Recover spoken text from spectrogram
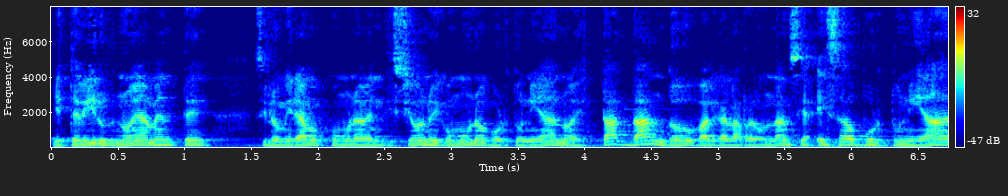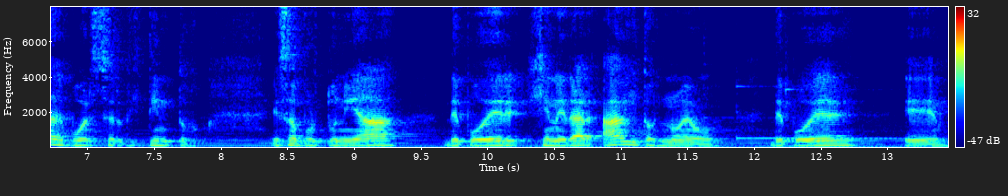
Y este virus nuevamente, si lo miramos como una bendición y como una oportunidad, nos está dando, valga la redundancia, esa oportunidad de poder ser distintos, esa oportunidad de poder generar hábitos nuevos, de poder eh,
